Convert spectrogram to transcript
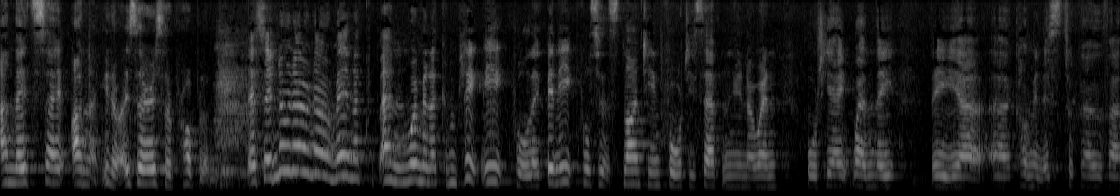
And they'd say, oh, no, you know, is there, is there a problem? They'd say, no, no, no, men are, and women are completely equal. They've been equal since 1947, you know, when 48, when the, the uh, uh, communists took over,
